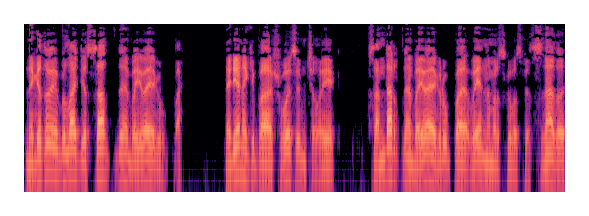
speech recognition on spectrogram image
наготове была десантная боевая группа. Один экипаж, восемь человек, стандартная боевая группа военно-морского спецназа,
